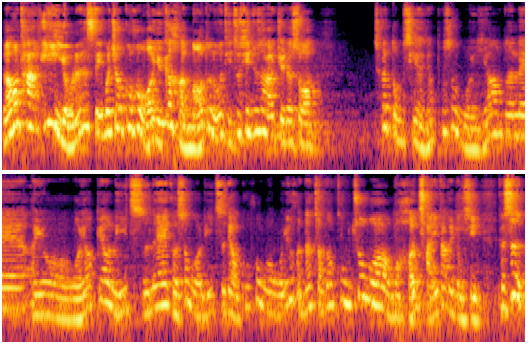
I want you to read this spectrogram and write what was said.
然后他一有了那 stable job 过后，我有一个很矛盾的问题出现，就是他觉得说。这个东西好像不是我要的嘞，哎呦，我要不要离职嘞？可是我离职了过后，我我又很难找到工作哦，我很惨一大堆东西。可是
